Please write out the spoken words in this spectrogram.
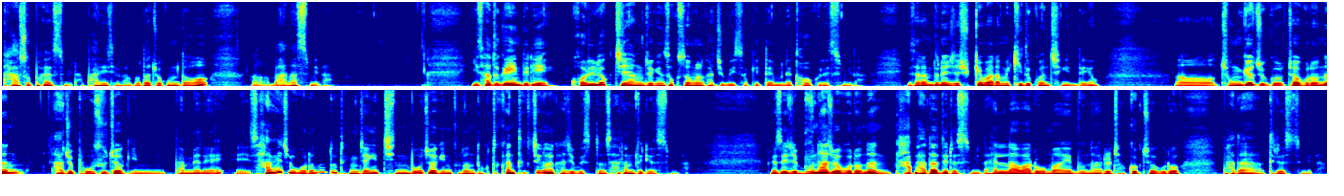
다수파였습니다. 바리새파보다 조금 더 어, 많았습니다. 이 사두개인들이 권력 지향적인 속성을 가지고 있었기 때문에 더 그랬습니다. 이 사람들은 이제 쉽게 말하면 기득권층인데요. 어, 종교적으로는 아주 보수적인 반면에 사회적으로는 또 굉장히 진보적인 그런 독특한 특징을 가지고 있었던 사람들이었습니다. 그래서 이제 문화적으로는 다 받아들였습니다. 헬라와 로마의 문화를 적극적으로 받아들였습니다.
